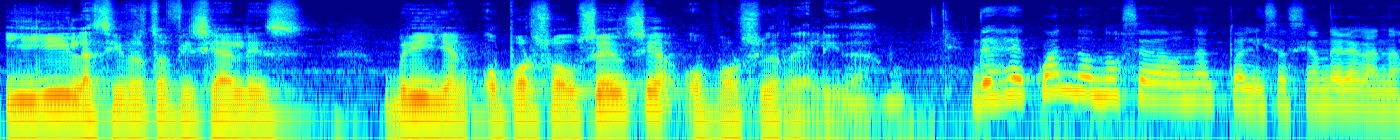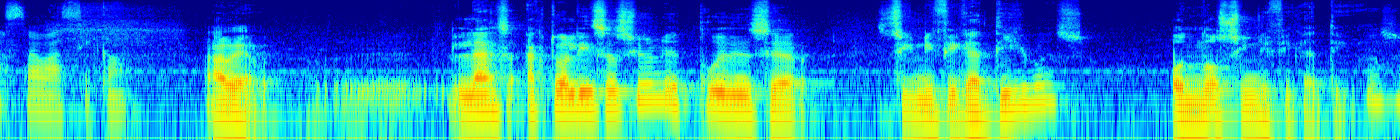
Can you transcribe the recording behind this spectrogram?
y las cifras oficiales brillan o por su ausencia o por su irrealidad. ¿Desde cuándo no se da una actualización de la canasta básica? A ver, las actualizaciones pueden ser significativas o no significativas.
